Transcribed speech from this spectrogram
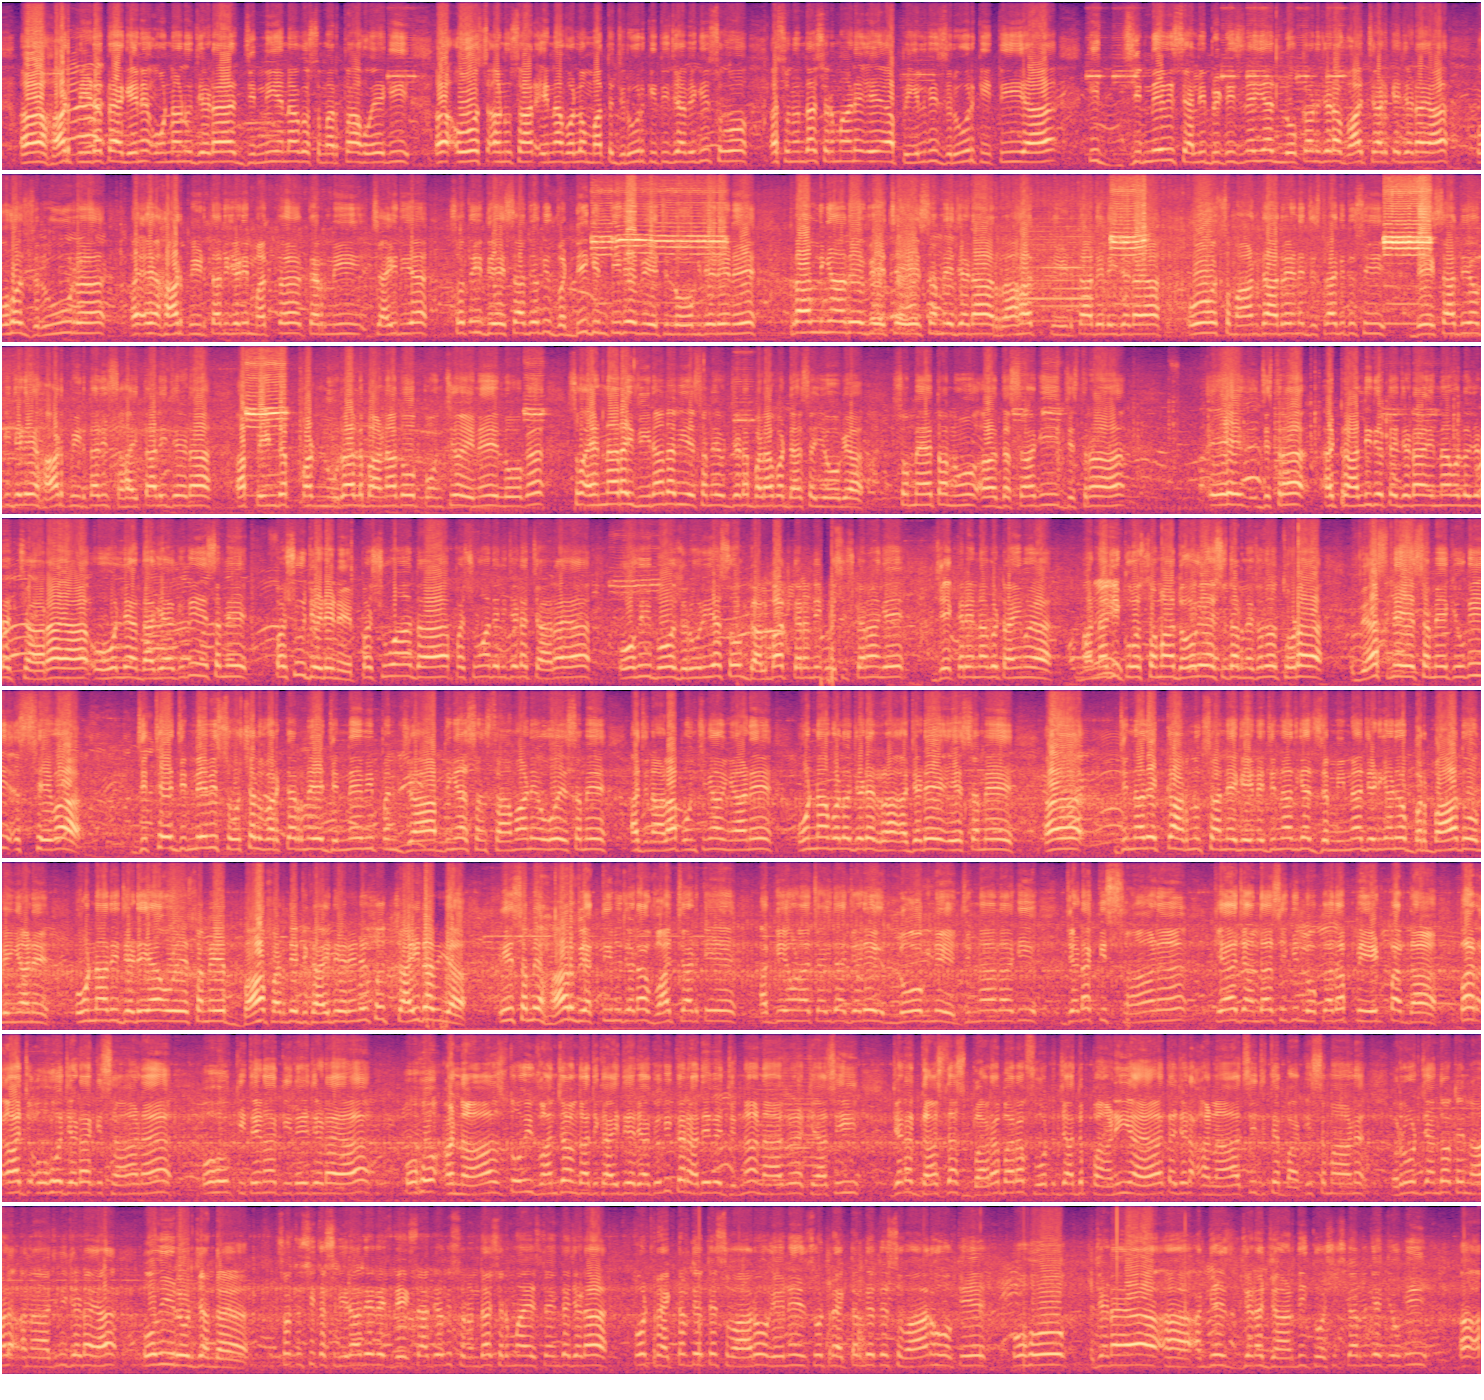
ਹੜ ਪੀੜਤ ਹੈਗੇ ਨੇ, ਉਹਨਾਂ ਨੂੰ ਜਿਹੜਾ ਜਿੰਨੀ ਇਹਨਾਂ ਕੋਲ ਸਮਰੱਥਾ ਹੋਏਗੀ ਉਸ ਅਨੁਸਾਰ ਇਹਨਾਂ ਵੱਲੋਂ ਮਤ ਜ਼ਰੂਰ ਕੀਤੀ ਜਾਵੇਗੀ। ਸੋ ਸੁਨੰਦਾ ਸ਼ਰਮਾ ਨੇ ਇਹ ਅਪੀਲ ਵੀ ਜ਼ਰੂਰ ਕੀਤੀ ਆ ਕਿ ਜਿੰਨੇ ਵੀ ਸੈਲੀਬ੍ਰਿਟੀਜ਼ ਨੇ ਜਾਂ ਲੋਕਾਂ ਨੂੰ ਜਿਹੜਾ ਵੱਧ ਚੜ ਕੇ ਜਿਹੜਾ ਆ, ਉਹ ਜ਼ਰੂਰ ਹੜ ਪੀੜਤਾਂ ਦੀ ਜਿਹੜੀ ਮਦਦ ਕਰਨੀ ਚਾਹੀਦੀ ਹੈ ਸੋ ਤੁਸੀਂ ਦੇਖ ਸਕਦੇ ਹੋ ਕਿ ਵੱਡੀ ਗਿਣਤੀ ਦੇ ਵਿੱਚ ਲੋਕ ਜਿਹੜੇ ਨੇ ਟਰਾਲੀਆਂ ਦੇ ਵਿੱਚ ਇਸ ਸਮੇਂ ਜਿਹੜਾ ਰਾਹਤ ਪੀੜਤਾਂ ਦੇ ਲਈ ਜਿਹੜਾ ਆ, ਉਹ ਸਮਾਨ ਕਰ ਰਹੇ ਨੇ। ਜਿਸ ਤਰ੍ਹਾਂ ਕਿ ਤੁਸੀਂ ਦੇਖ ਸਕਦੇ ਹੋ ਕਿ ਜਿਹੜੇ ਹੜ੍ਹ ਪੀੜਤਾਂ ਦੀ ਸਹਾਇਤਾ ਲਈ ਜਿਹੜਾ ਆ ਪਿੰਡ ਪੜਨੂਰਾ ਲਬਾਣਾ ਤੋਂ ਪਹੁੰਚੇ ਹੋਏ ਨੇ ਲੋਕ। ਸੋ ਐਨ ਆਰ ਆਈ ਵੀਰਾਂ ਦਾ ਵੀ ਇਸ ਸਮੇਂ ਜਿਹੜਾ ਬੜਾ ਵੱਡਾ ਸਹਿਯੋਗ ਆ। ਸੋ ਮੈਂ ਤੁਹਾਨੂੰ ਦੱਸਾਂ ਕਿ ਜਿਸ ਤਰ੍ਹਾਂ ਇਹ, ਜਿਸ ਤਰ੍ਹਾਂ ਟਰਾਲੀ ਦੇ ਉੱਤੇ ਜਿਹੜਾ ਇਹਨਾਂ ਵੱਲੋਂ ਜਿਹੜਾ ਚਾਰਾ ਆ, ਉਹ ਲਿਆਂਦਾ ਗਿਆ। ਕਿਉਂਕਿ ਇਸ ਸਮੇਂ ਪਸ਼ੂ ਜਿਹੜੇ ਨੇ, ਪਸ਼ੂਆਂ ਦਾ, ਪਸ਼ੂਆਂ ਦੇ ਲਈ ਜਿਹੜਾ ਚਾਰਾ ਆ, ਉਹ ਵੀ ਬਹੁਤ ਜ਼ਰੂਰੀ ਹੈ ਸੋ ਗੱਲਬਾਤ ਕਰਨ ਦੀ ਕੋਸ਼ਿਸ਼ ਕਰਾਂਗੇ। ਜੇਕਰ ਇਹਨਾਂ ਕੋਲ ਟਾਈਮ ਹੋਇਆ, ਮੰਨਾ ਜੀ ਕੁਝ ਸਮਾਂ ਦੋਗੇ ਅਸੀਂ ਤੁਹਾਡੇ ਨਾਲ। ਚਲੋ ਥੋੜਾ ਵਿਅਸਤ ਨੇ ਇਸ ਸਮੇਂ, ਕਿਉਂਕਿ ਸੇਵਾ ਜਿੱਥੇ ਜਿੰਨੇ ਵੀ ਸੋਸ਼ਲ ਵਰਕਰ ਨੇ, ਜਿੰਨੇ ਵੀ ਪੰਜਾਬ ਦੀਆਂ ਸੰਸਥਾਵਾਂ ਨੇ, ਉਹ ਇਸ ਸਮੇਂ ਅਜਨਾਲਾ ਪਹੁੰਚੀਆਂ ਹੋਈਆਂ ਨੇ। ਉਹਨਾਂ ਵੱਲੋਂ ਜਿਹੜੇ ਰਾ- ਜਿਹੜੇ ਇਸ ਸਮੇਂ ਜਿਨ੍ਹਾਂ ਦੇ ਘਰ ਨੁਕਸਾਨੇ ਗਏ ਨੇ, ਜਿਨ੍ਹਾਂ ਦੀਆਂ ਜ਼ਮੀਨਾਂ ਜਿਹੜੀਆਂ ਨੇ, ਉਹ ਬਰਬਾਦ ਹੋ ਗਈਆਂ ਨੇ। ਉਹਨਾਂ ਦੀ ਜਿਹੜੇ ਆ, ਉਹ ਇਸ ਸਮੇਂ ਬਾਹ ਫੜਦੇ ਦਿਖਾਈ ਦੇ ਰਹੇ ਨੇ। ਸੋ ਚਾਹੀਦਾ ਵੀ ਆ, ਇਸ ਸਮੇਂ ਹਰ ਵਿਅਕਤੀ ਨੂੰ ਜਿਹੜਾ ਵੱਧ ਚੜ ਕੇ ਅੱਗੇ ਆਉਣਾ ਚਾਹੀਦਾ। ਜਿਹੜੇ ਲੋਕ ਨੇ, ਜਿਨ੍ਹਾਂ ਦਾ ਕਿ ਜਿਹੜਾ ਕਿਸਾਨ ਕਿਹਾ ਜਾਂਦਾ ਸੀ ਕਿ ਲੋਕਾਂ ਦਾ ਪੇਟ ਭਰਦਾ, ਪਰ ਅੱਜ ਉਹ ਜਿਹੜਾ ਕਿਸਾਨ ਹੈ ਉਹ ਕਿਤੇ ਨਾ ਕਿਤੇ ਜਿਹੜਾ ਆ, ਉਹ ਅਨਾਜ ਤੋਂ ਵੀ ਵਾਂਝਾ ਹੁੰਦਾ ਦਿਖਾਈ ਦੇ ਰਿਹਾ, ਕਿਉਂਕਿ ਘਰਾਂ ਦੇ ਵਿੱਚ ਜਿੰਨਾ ਅਨਾਜ ਰੱਖਿਆ ਸੀ ਜਿਹੜਾ 10-10 12-12 ਫੁੱਟ ਜਦ ਪਾਣੀ ਆਇਆ ਤਾਂ ਜਿਹੜਾ ਅਨਾਜ ਸੀ ਜਿੱਥੇ ਬਾਕੀ ਸਮਾਨ ਰੁੜ ਜਾਂਦਾ, ਉੱਥੇ ਨਾਲ ਅਨਾਜ ਵੀ ਜਿਹੜਾ ਆ, ਉਹ ਵੀ ਰੁੜ ਜਾਂਦਾ ਆ। ਸੋ ਤੁਸੀਂ ਤਸਵੀਰਾਂ ਦੇ ਵਿੱਚ ਦੇਖ ਸਕਦੇ ਹੋ ਕਿ ਸੁਨੰਦਾ ਸ਼ਰਮਾ ਇਸ ਟਾਈਮ ਤੇ ਜਿਹੜਾ ਉਹ ਟਰੈਕਟਰ ਦੇ ਉੱਤੇ ਸਵਾਰ ਹੋ ਗਏ ਨੇ। ਸੋ ਟਰੈਕਟਰ ਦੇ ਉੱਤੇ ਸਵਾਰ ਹੋ ਕੇ ਉਹ ਜਿਹੜਾ ਆ ਅੱਗੇ ਜਿਹੜਾ ਜਾਣ ਦੀ ਕੋਸ਼ਿਸ਼ ਕਰਨਗੇ ਕਿਉਂਕਿ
